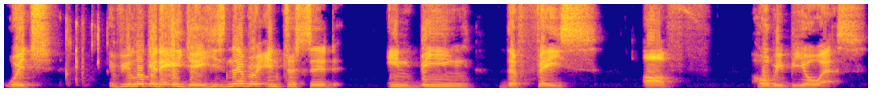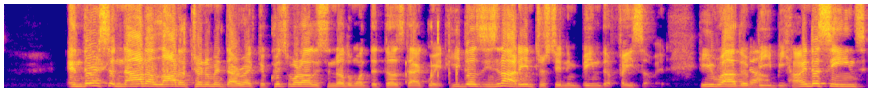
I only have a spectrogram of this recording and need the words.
Which, if you look at AJ, he's never interested in being the face of Hobie BOS. And there's a, not a lot of tournament director. Chris Morales is another one that does that great. He does. He's not interested in being the face of it. He rather No. be behind the scenes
